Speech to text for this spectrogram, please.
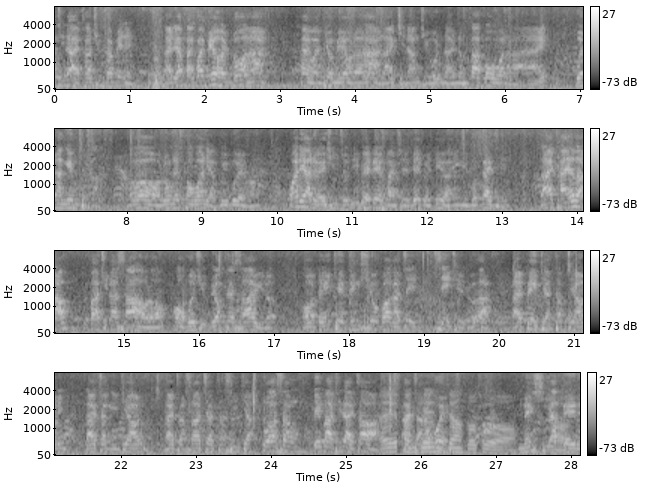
鸡来，烤手烤面的，来两百块，没有很多啊，卖完就没有了哈。来，一人一份，来两百块我来，不人饮茶。哦，拢咧看我掠几杯吼，我掠落的时阵，你买买番薯买袂着啊，因为无价钱。来，太好啊！这把鸡仔杀好了哦，回去不用再杀鱼了。哦，等于贴冰小块甲这细切好啊。来八只十条哩，来十二条，来十三只、十四只，多上八百只来走啊！哎，半天这样说错了哦。没四啊八呢，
